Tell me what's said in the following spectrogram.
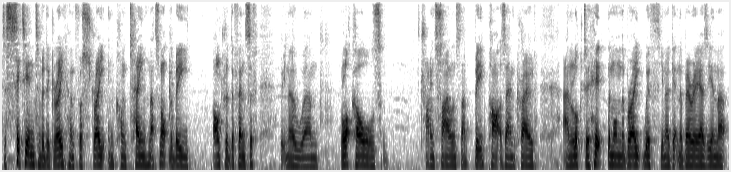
to sit in to the degree and frustrate and contain. That's not to be ultra defensive but you know, um, block holes, try and silence that big partisan crowd, and look to hit them on the break with you know getting the Berriesi in that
